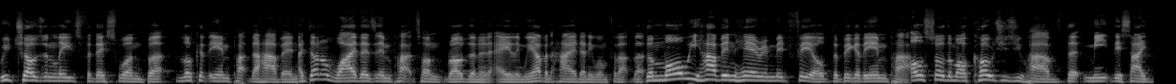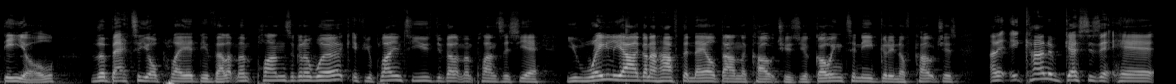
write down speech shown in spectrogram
We've chosen Leeds for this one, but look at the impact they're having. I don't know why there's impact on Rodon and Ayling. We haven't hired anyone for that, but the more we have in here in midfield, the bigger the impact. Also, the more coaches you have that meet this ideal, the better your player development plans are going to work. If you're planning to use development plans this year, you really are going to have to nail down the coaches. You're going to need good enough coaches. And it, it kind of guesses it here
